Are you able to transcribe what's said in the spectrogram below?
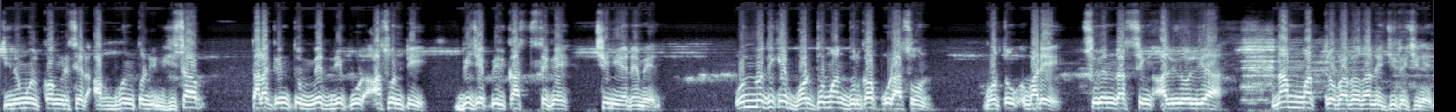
তৃণমূল কংগ্রেসের আভ্যন্তরীণ হিসাব, তারা কিন্তু মেদিনীপুর আসনটি বিজেপির কাছ থেকে ছিনিয়ে নেবেন। অন্যদিকে বর্ধমান দুর্গাপুর আসন, গতবারে সুরেন্দ্র সিং আলিওলিয়া নামমাত্র ব্যবধানে জিতেছিলেন।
